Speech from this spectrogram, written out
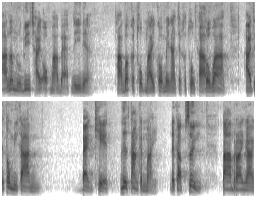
ารรัฐธรรมนูญวินิจฉัยออกมาแบบนี้เนี่ยถามว่ากระทบไหมก็ไม่น่าจะกระทบครับเพราะว่าอาจจะต้องมีการแบ่งเขตเลือกตั้งกันใหม่นะครับ ซึ่งตามรายงาน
